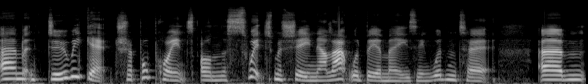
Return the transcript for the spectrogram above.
Um, do we get triple points on the switch machine? Now that would be amazing, wouldn't it? Um,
